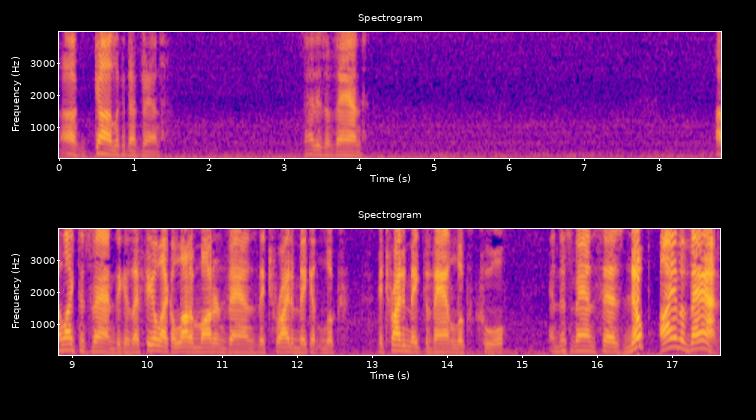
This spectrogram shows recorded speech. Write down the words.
Oh, God, look at that van. That is a van. I like this van because I feel like a lot of modern vans, they try to make it look, they try to make the van look cool. And this van says, nope, I am a van.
